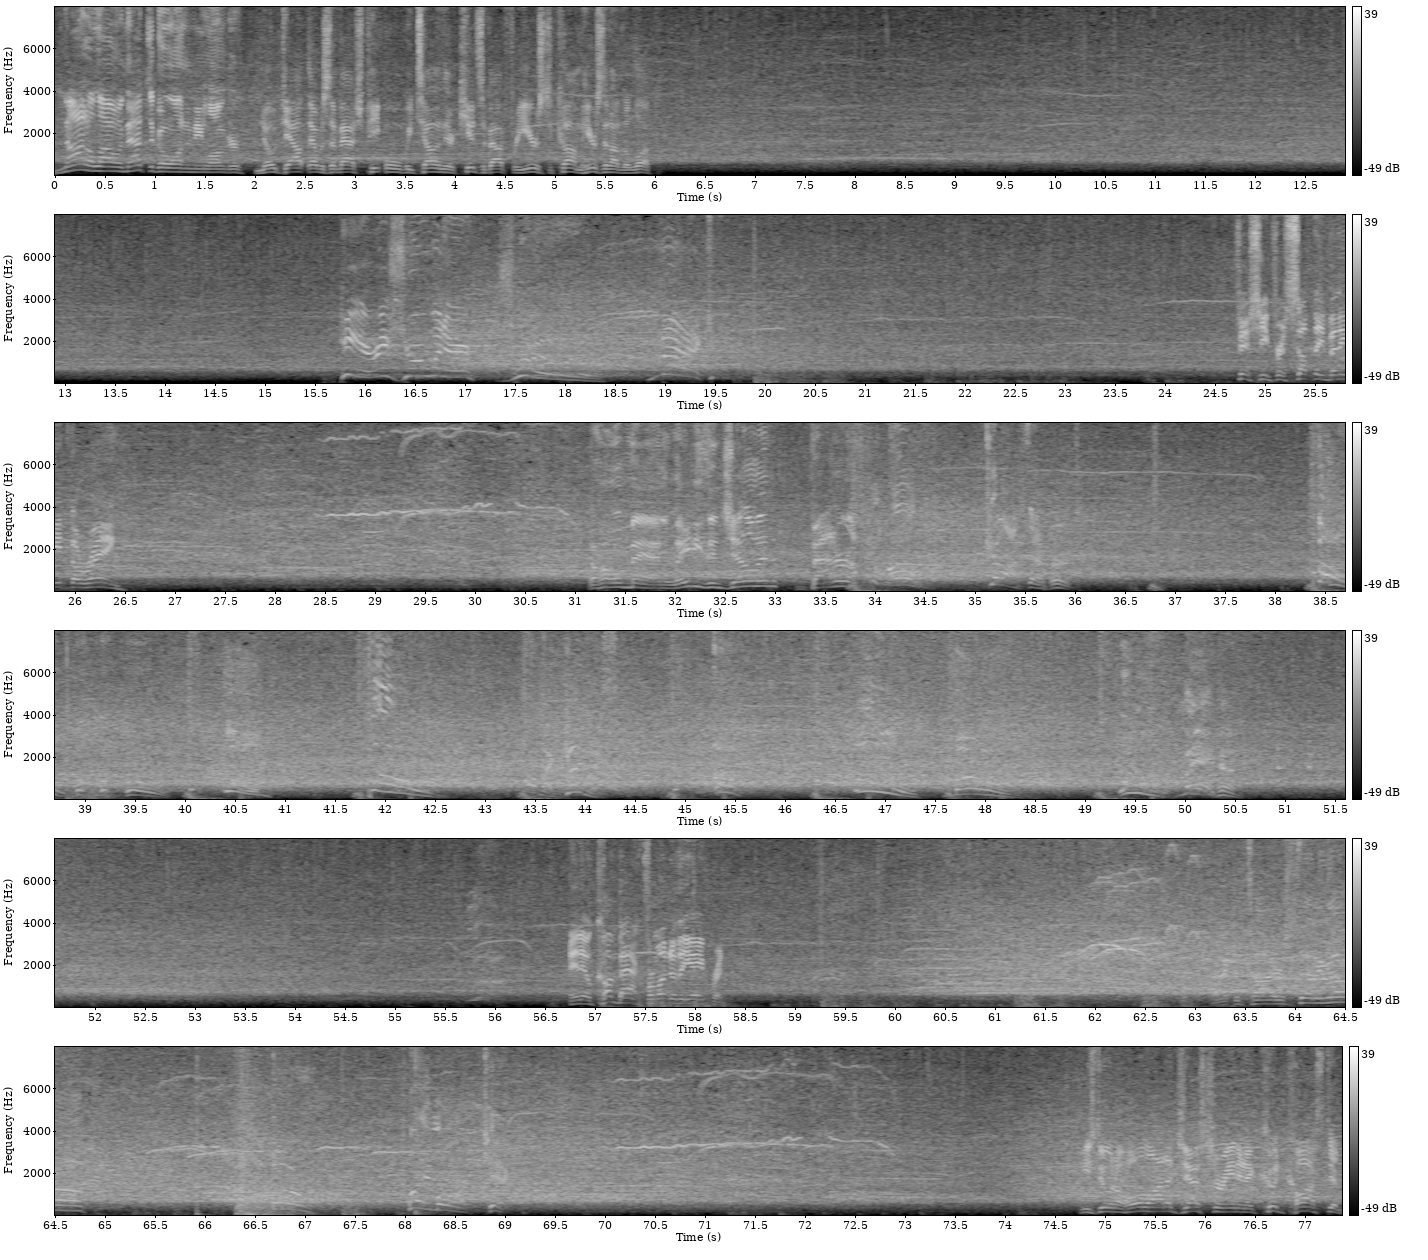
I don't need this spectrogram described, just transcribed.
Not allowing that to go on any longer. No doubt that was a match people will be telling their kids about for years to come. Here's another look. Here is your winner, Drew Mac. Fishing for something beneath the ring. Oh, man. Ladies and gentlemen, batter up. Oh, gosh, that hurt. Boom! Boom! Boom! Oh, my goodness. Oh. Ooh! Boom! Ooh, man! And he'll come back from under the apron. McIntyre setting up. Boom! Claymore kick. He's doing a whole lot of gesturing, and it could cost him.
